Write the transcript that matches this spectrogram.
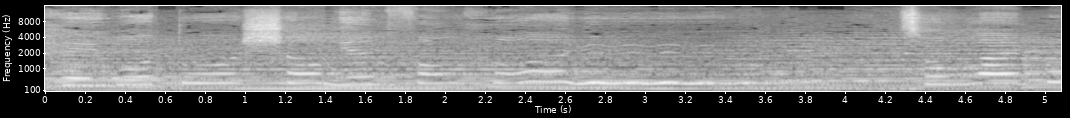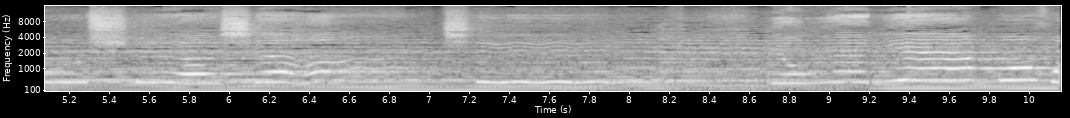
陪我多少年风和雨，从来不需要想起，永远也不会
